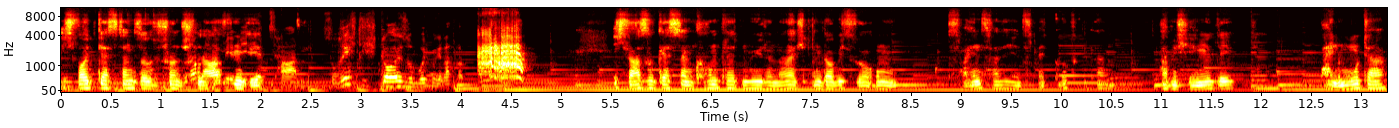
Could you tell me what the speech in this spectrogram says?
Ich wollte gestern so schon schlafen gehen. So richtig doll, so wo ich mir gedacht habe, Ich war so gestern komplett müde, ne? Ich bin, glaube ich, so um 22 ins Bett kurz gegangen. Hab mich hingelegt. Meine Mutter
